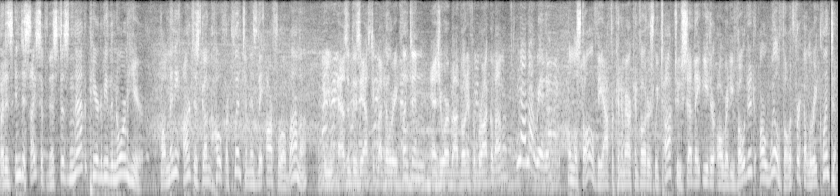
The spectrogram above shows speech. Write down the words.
But his indecisiveness does not appear to be the norm here. While many aren't as gung-ho for Clinton as they are for Obama, are you as enthusiastic about Hillary Clinton as you were about voting for Barack Obama? No, not really. Almost all of the African American voters we talked to said they either already voted or will vote for Hillary Clinton.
